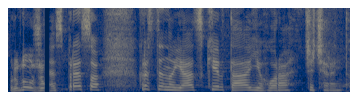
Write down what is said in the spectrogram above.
Продовжуємо. Еспресо Христину Яцьків та Єгора Чечеренто.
